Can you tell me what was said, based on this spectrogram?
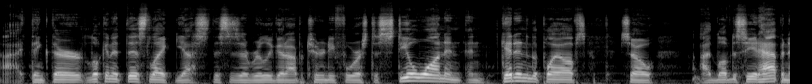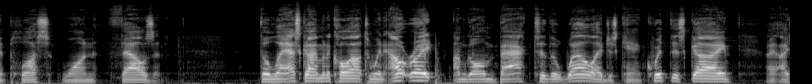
I think they're looking at this like, yes, this is a really good opportunity for us to steal one and, and get into the playoffs. So I'd love to see it happen at plus 1,000. The last guy I'm going to call out to win outright, I'm going back to the well. I just can't quit this guy. I, I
